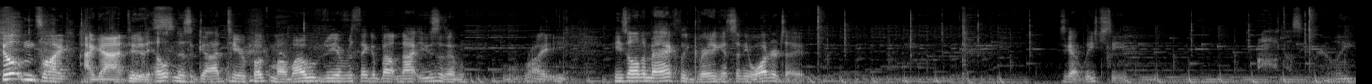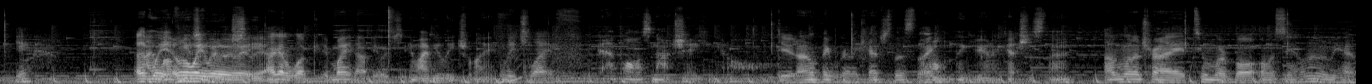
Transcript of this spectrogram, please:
Hilton's like, I got Dude, this. Hilton is a god tier Pokemon. Why would we ever think about not using him? Right. He's automatically great against any water type. He's got Leech Seed. Oh, does he really? Yeah. Uh, wait, oh, wait, using wait, wait, wait, wait. I gotta look. It might not be Leech Seed. It might be Leech Life. Leech Life. That ball's not shaking at all. Dude, I don't think we're gonna catch this thing. I don't think you're gonna catch this thing. I'm gonna try two more balls. Oh, let's see, how many do we have?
